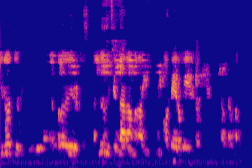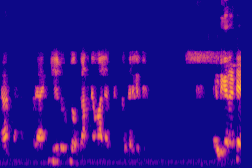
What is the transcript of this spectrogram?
ఈ రోజు విప్లవ వీరుడు అల్లూరి నూట ఇరవై ఏడు సందర్భంగా ఆయన ఏలూరులో ఘన నివాళి అర్పించడం జరిగింది. ఎందుకంటే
